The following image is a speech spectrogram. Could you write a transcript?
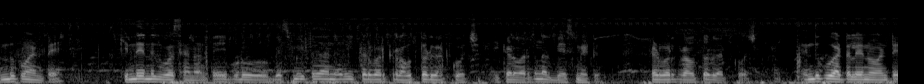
ఎందుకు అంటే కింద ఎందుకు పోసానంటే ఇప్పుడు బేస్మెంట్ అనేది ఇక్కడ వరకు రౌత్తోడు కట్టుకోవచ్చు. ఇక్కడ వరకు నాది బేస్మెంట్ ఇక్కడ వరకు రౌత్తోడు కట్టుకోవచ్చు. ఎందుకు కట్టలేను అంటే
